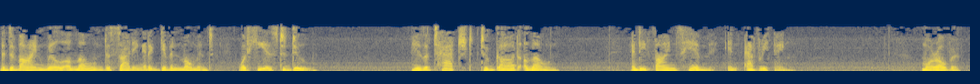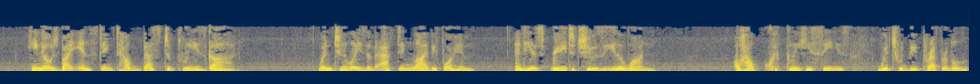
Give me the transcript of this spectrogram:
The divine will alone deciding at a given moment what he is to do. He is attached to God alone, and he finds him in everything. Moreover, he knows by instinct how best to please God. When two ways of acting lie before him, and he is free to choose either one, oh, how quickly he sees which would be preferable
